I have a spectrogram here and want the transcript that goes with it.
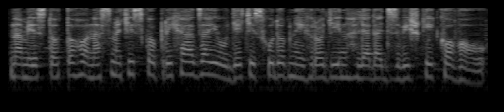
Namiesto toho na smetisko prichádzajú deti z chudobných rodín hľadať zvyšky kovov.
